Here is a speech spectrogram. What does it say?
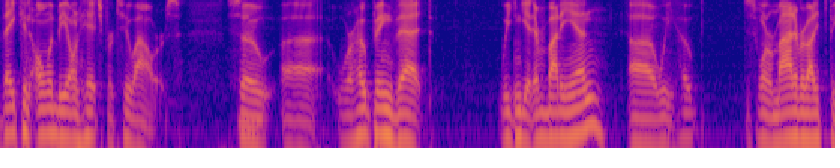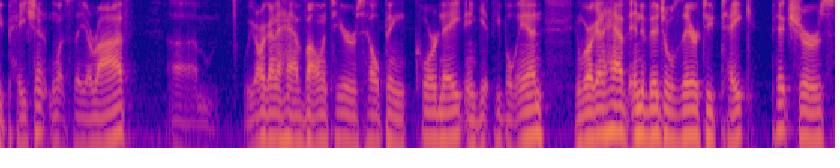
they can only be on hitch for two hours. So uh, we're hoping that we can get everybody in. Uh, we hope, just want to remind everybody to be patient once they arrive. Um, we are going to have volunteers helping coordinate and get people in, and we're going to have individuals there to take pictures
